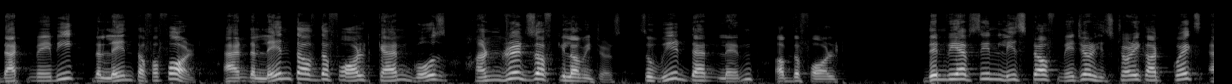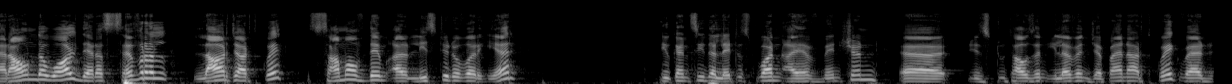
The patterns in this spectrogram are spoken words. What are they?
that may be the length of a fault and the length of the fault can goes hundreds of kilometers. So, width and length of the fault. Then we have seen list of major historic earthquakes around the world. There are several large earthquakes, some of them are listed over here. You can see the latest one I have mentioned uh, is 2011 Japan earthquake, where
